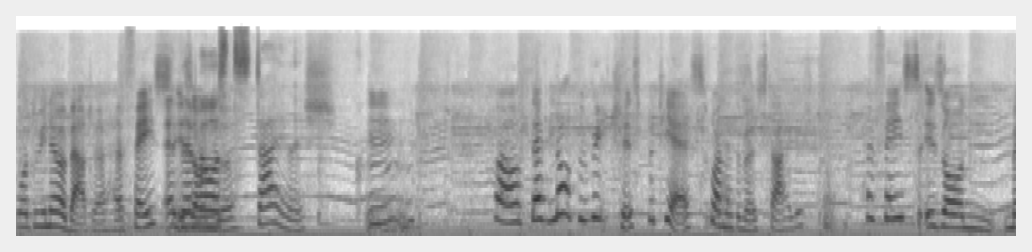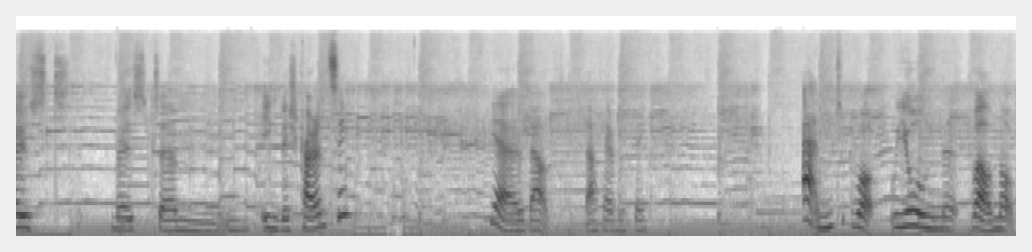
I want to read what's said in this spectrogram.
what do we know about her? Her face And is the most the... stylish queen. Mm. Well, they're not the richest, but yes, one of the most stylish. Her face is on most most um, English currency. Yeah, about about everything. And what we all know, well, not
